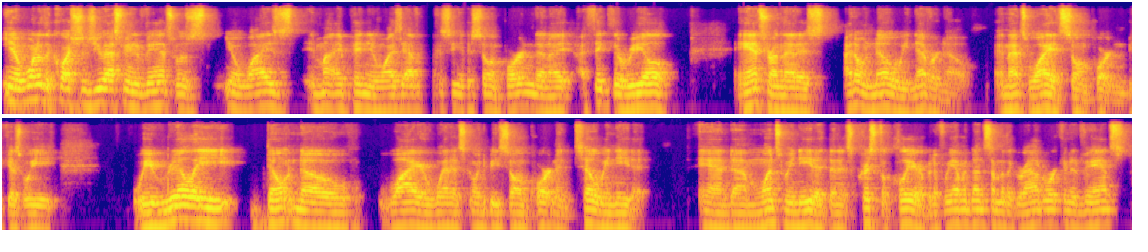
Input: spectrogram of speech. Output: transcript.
you know one of the questions you asked me in advance was you know why is in my opinion why is advocacy is so important and I, I think the real answer on that is i don't know we never know and that's why it's so important because we we really don't know why or when it's going to be so important until we need it and um, once we need it, then it's crystal clear. But if we haven't done some of the groundwork in advance,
